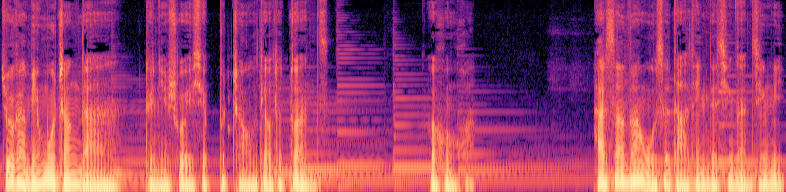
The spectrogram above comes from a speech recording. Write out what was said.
就敢明目张胆对你说一些不着调的段子和混话，还三番五次打听你的情感经历，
